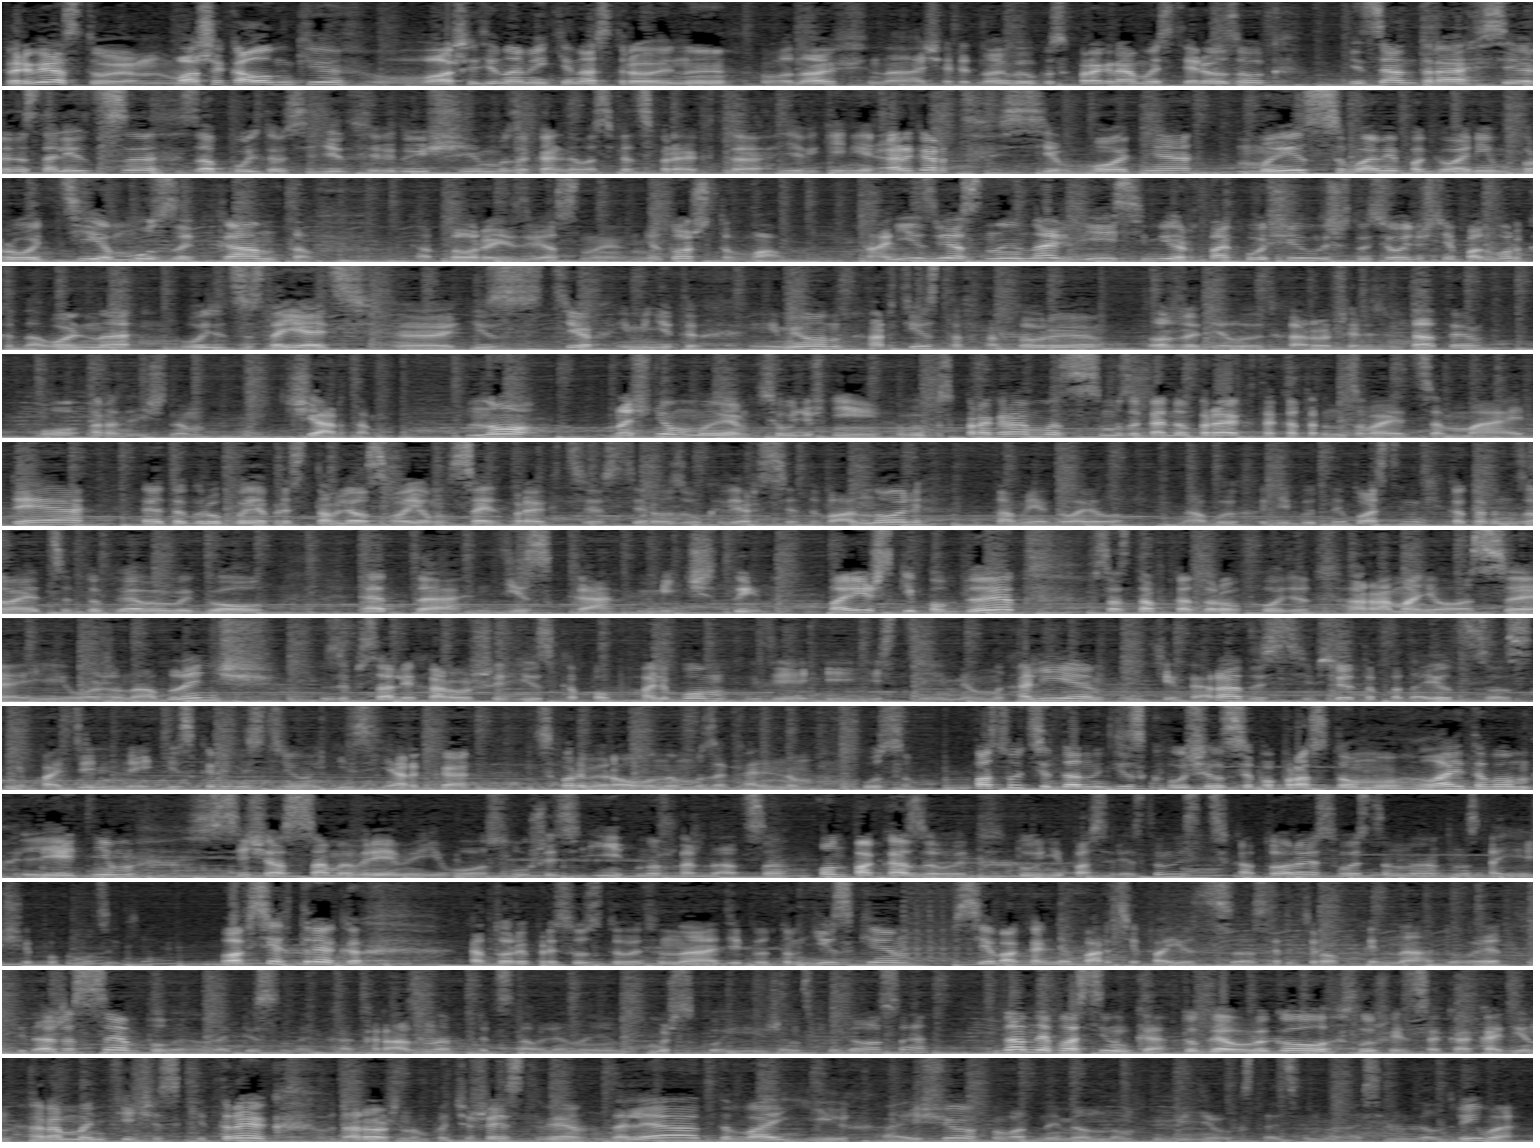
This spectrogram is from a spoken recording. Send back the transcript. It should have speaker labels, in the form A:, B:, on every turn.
A: Приветствую! Ваши колонки, ваши динамики настроены вновь на очередной выпуск программы «Стереозвук». Из центра северной столицы за пультом сидит ведущий музыкального спецпроекта Евгений Эргард. Сегодня мы с вами поговорим про те музыкантов, которые известны не то что вам, они известны на весь мир. Так получилось, что сегодняшняя подборка довольно будет состоять э, из тех именитых имен артистов, которые тоже делают хорошие результаты по различным чартам. Но Начнем мы сегодняшний выпуск программы с музыкального проекта, который называется My Day. Эту группу я представлял в своем сайт-проекте «Стереозвук версия 2.0». Там я говорил об их дебютной пластинке, которая называется Together We Go это диско мечты. Парижский поп-дуэт, в состав которого входят Романио Се и его жена Бленч, записали хороший диско-поп-альбом, где и есть и меланхолия, и тихая радость, и все это подается с неподдельной искренностью и с ярко сформированным музыкальным вкусом. По сути, данный диск получился по-простому лайтовым, летним. Сейчас самое время его слушать и наслаждаться. Он показывает ту непосредственность, которая свойственна настоящей поп-музыке. Во всех треках, которые присутствуют на дебютном диске, все вокальные партии поются с ориентировкой на дуэт, и даже сэмплы записаны как разно представленные мужской и женский голоса. Данная пластинка Together We Go слушается как один романтический трек в дорожном путешествии для двоих, а еще в одноименном видео, кстати, на сингл Дрима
